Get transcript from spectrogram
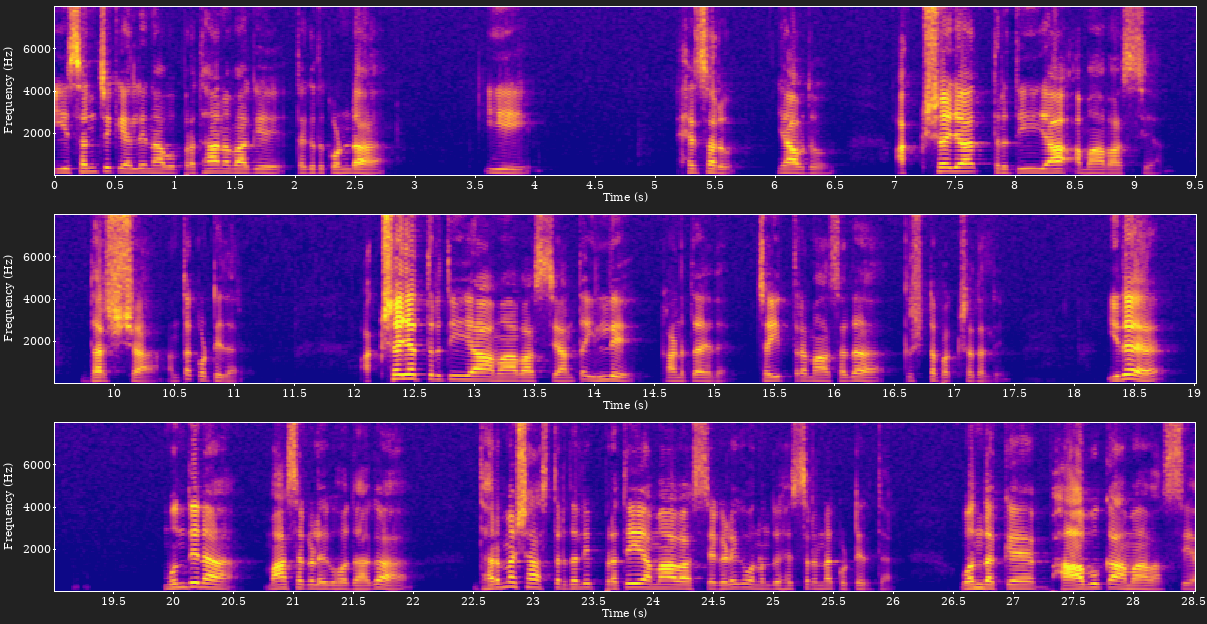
ಈ ಸಂಚಿಕೆಯಲ್ಲಿ ನಾವು ಪ್ರಧಾನವಾಗಿ ತೆಗೆದುಕೊಂಡ ಈ ಹೆಸರು ಯಾವುದು? ಅಕ್ಷಯ ತೃತೀಯ ಅಮಾವಾಸ್ಯ, ದರ್ಶ ಅಂತ ಕೊಟ್ಟಿದ್ದಾರೆ. ಅಕ್ಷಯ ತೃತೀಯ ಅಮಾವಾಸ್ಯ ಅಂತ ಇಲ್ಲಿ ಕಾಣ್ತಾ ಇದೆ, ಚೈತ್ರ ಮಾಸದ ಕೃಷ್ಣ ಪಕ್ಷದಲ್ಲಿ. ಇದೇ ಮುಂದಿನ ಮಾಸಗಳಿಗೆ ಹೋದಾಗ ಧರ್ಮಶಾಸ್ತ್ರದಲ್ಲಿ ಪ್ರತಿ ಅಮಾವಾಸ್ಯೆಗಳಿಗೆ ಒಂದೊಂದು ಹೆಸರನ್ನು ಕೊಟ್ಟಿರ್ತಾರೆ. ಒಂದಕ್ಕೆ ಭಾವುಕ ಅಮಾವಾಸ್ಯ,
